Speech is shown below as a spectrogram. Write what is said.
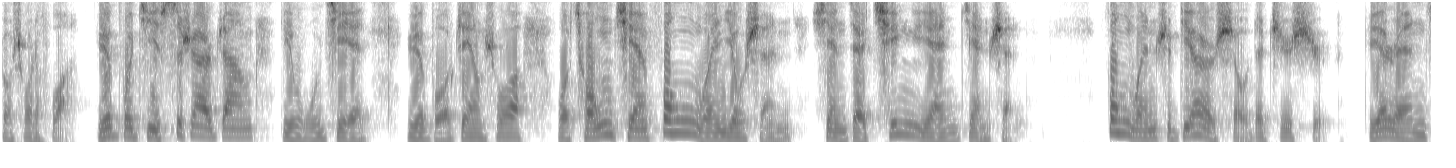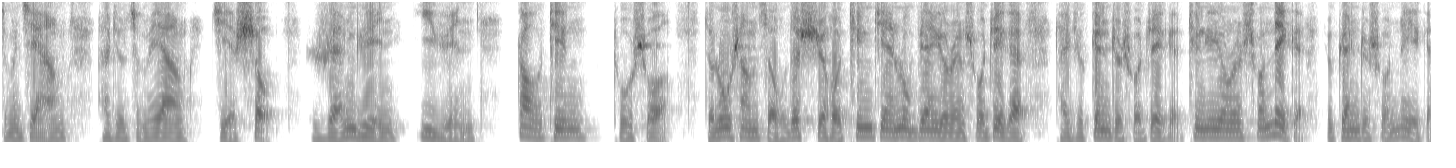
所说的话，《约伯记》四十二章第五节，约伯这样说：“我从前风闻有神，现在亲眼见神。”风闻是第二手的知识，别人怎么讲，他就怎么样。接受人云亦云，道听图说，在路上走的时候，听见路边有人说这个，他就跟着说这个；听见有人说那个，就跟着说那个，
